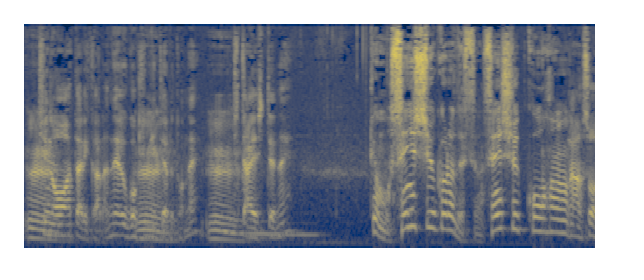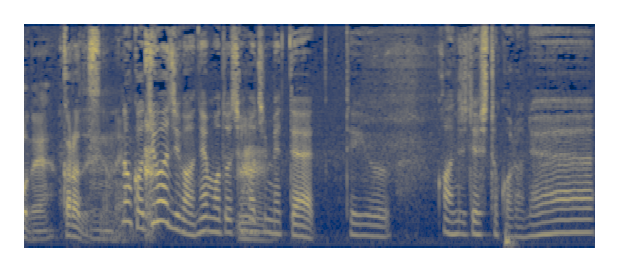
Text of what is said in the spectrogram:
うん、昨日あたりからね、動き見てるとね。うん、期待してね。今日も先週からですよ先週後半からですよね。なんかじわじわね、戻し始めてっていう感じでしたからね。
